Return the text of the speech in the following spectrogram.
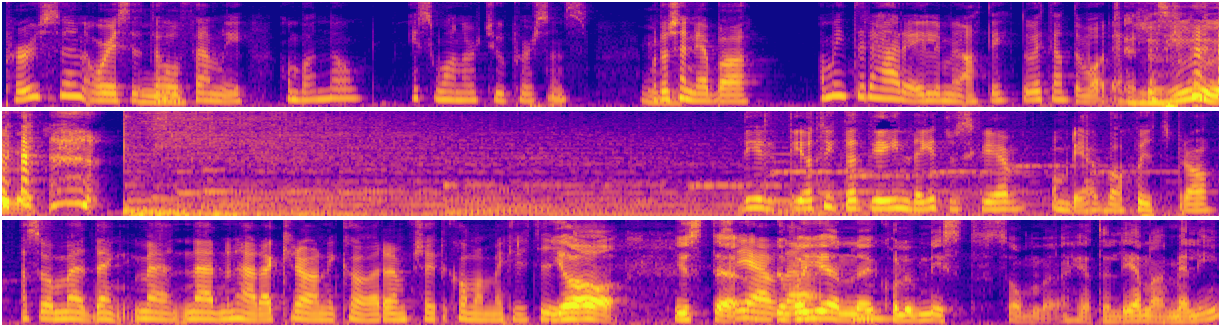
person or is it the Mm. whole family? Hon bara no, it's one or two persons. Och Mm. då kände jag bara, om inte det här är Illuminati, då vet jag inte vad det är. Eller hur? Det, jag tyckte att det inlägget du skrev om det var skitbra. Alltså med den, med, när den här krönikören försökte komma med kritik. Ja, just det. jävla- Det var ju en mm. kolumnist som heter Lena Melin.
